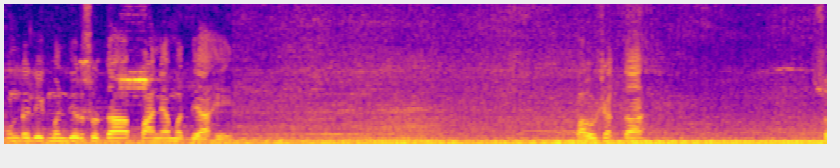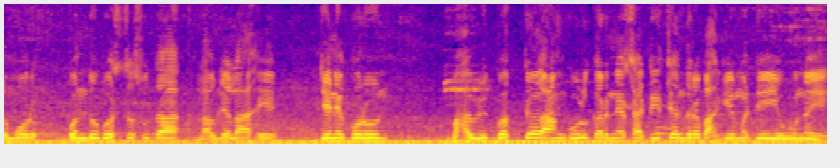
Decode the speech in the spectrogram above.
पुंडलिक मंदिर सुद्धा पाण्यामध्ये आहे. पाहू शकता. समोर बंदोबस्तसुद्धा लावलेला आहे. जेणेकरून भाविक भक्त आंघोळ करण्यासाठी चंद्रभागेमध्ये येऊ नये.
